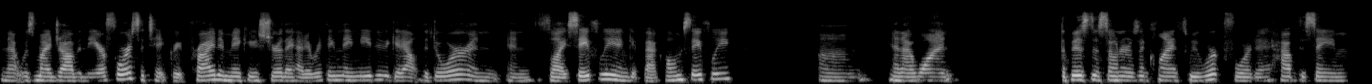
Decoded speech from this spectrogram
And that was my job in the Air Force. I take great pride in making sure they had everything they needed to get out the door and, and fly safely and get back home safely. Um, and I want the business owners and clients we work for to have the same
